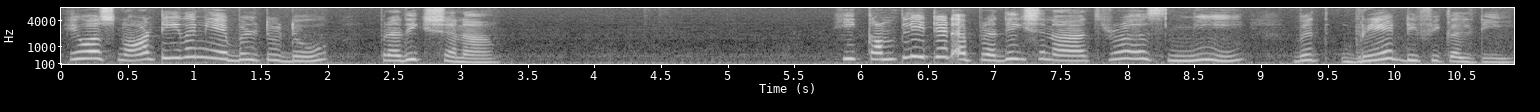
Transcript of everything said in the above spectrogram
He was not even able to do pradakshina. He completed a pradakshina through his knee with great difficulty.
